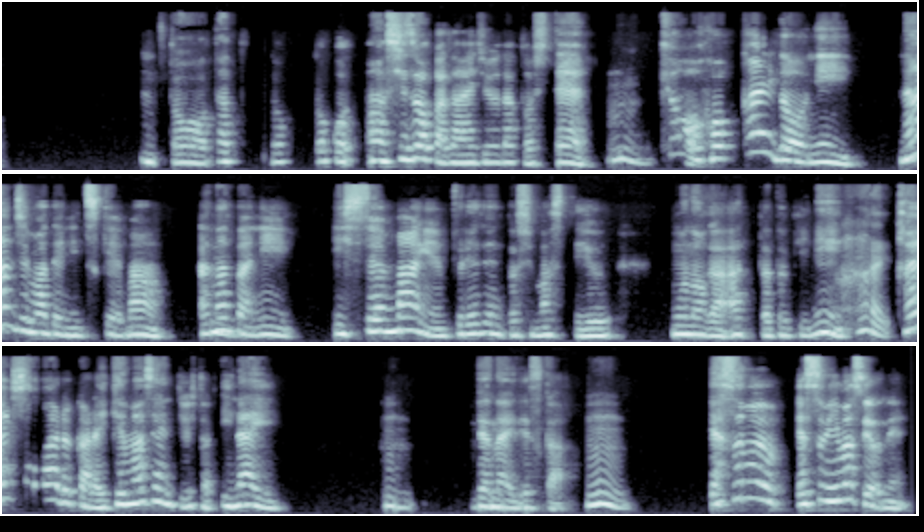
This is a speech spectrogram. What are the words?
日、うんと、た、ど、どこ、あ、静岡在住だとして、うん。今日北海道に何時までに着けば、あうん。なたに1000万円プレゼントしますっていうものがあったときに、はい。会社があるから行けませんっていう人はいないうん。じゃないうん。ですか。うん。休む、休みますよね。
